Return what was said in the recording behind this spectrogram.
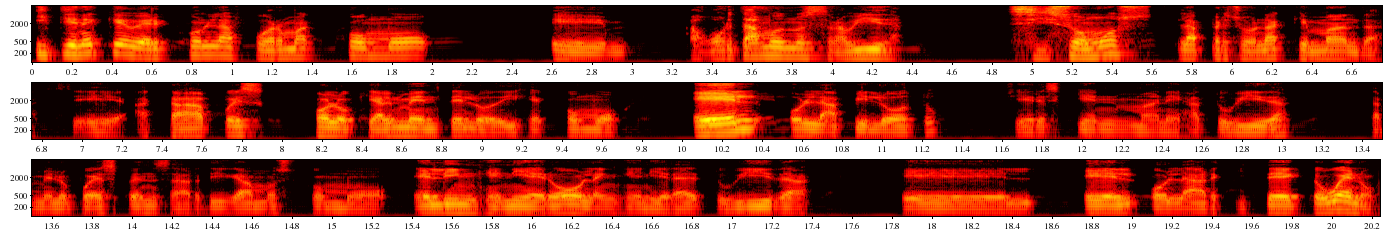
Y tiene que ver con la forma como eh, abordamos nuestra vida. Si somos la persona que manda, eh, acá pues coloquialmente lo dije como él o la piloto, si eres quien maneja tu vida, también lo puedes pensar, digamos, como el ingeniero o la ingeniera de tu vida, el, él o la arquitecto, bueno,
